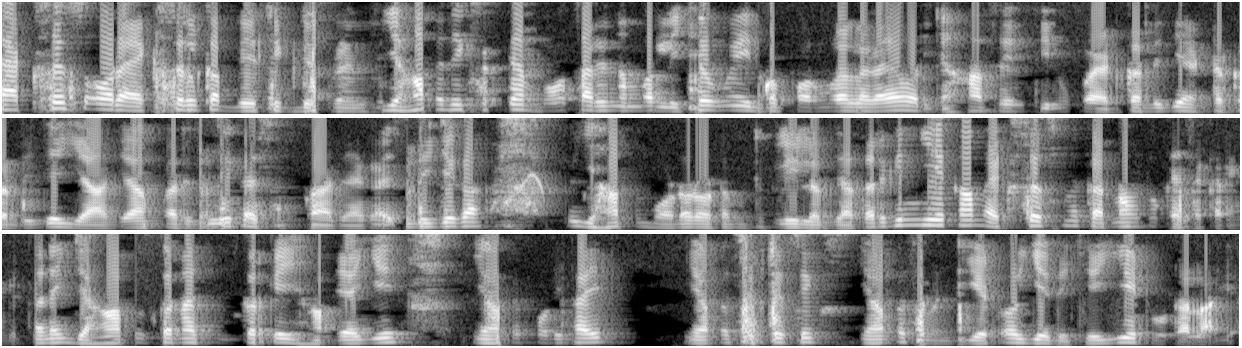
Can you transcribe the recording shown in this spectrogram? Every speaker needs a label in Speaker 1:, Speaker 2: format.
Speaker 1: Access और Excel का basic difference यहाँ पे देख सकते हैं बहुत सारे नंबर लिखे हुए हैं इसका फॉर्मूला लगाया और यहाँ से इन तीनों को ऐड कर लीजिए एंटर कर दीजिए ये आ गया आपका रिज़ल्ट का सबका आ जाएगा। इसको दीजिएगा तो यहाँ पे बॉर्डर ऑटोमेटिकली लग जाता है। लेकिन ये काम एक्सेस में करना हो तो कैसे करेंगे? मैंने यहाँ पे करना चूज़ करके यहाँ पे आइए। यहाँ पे 45 यहाँ पे 66 यहाँ पे 78 और ये देखिए, ये टोटल आ गया।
